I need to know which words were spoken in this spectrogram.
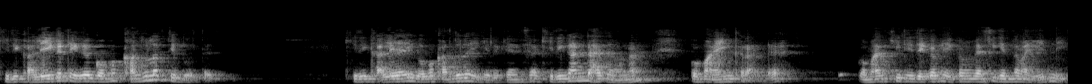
කිරි කලයකට එක ගොම කඳුලක් තිබුණොත් කිරි කලෙයි ගොම කඳුලයි කියලා. ඒ නිසා කිරි ගන්න හදනවා නම් ගොම අයින් කරන්න. ගොමන් කිරි දෙකම එකම වැසිකින් තමයි එන්නේ.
